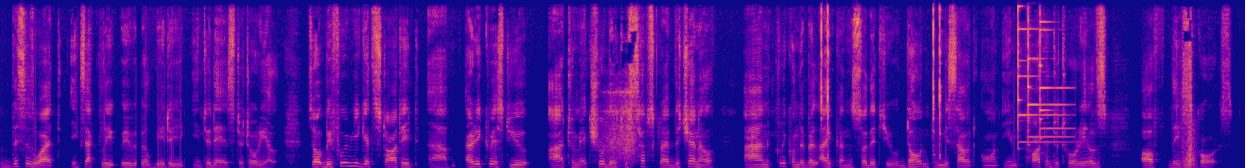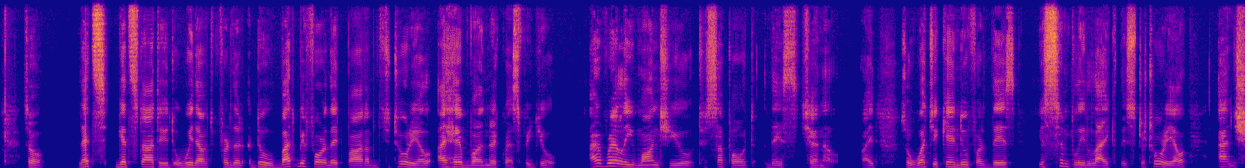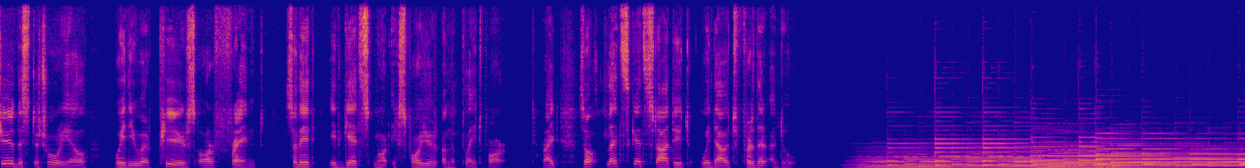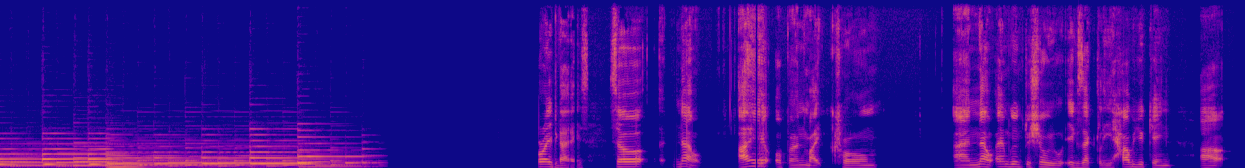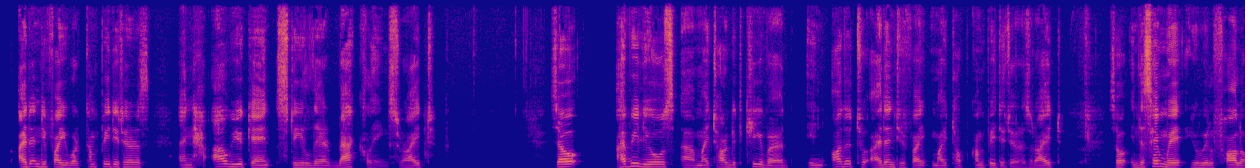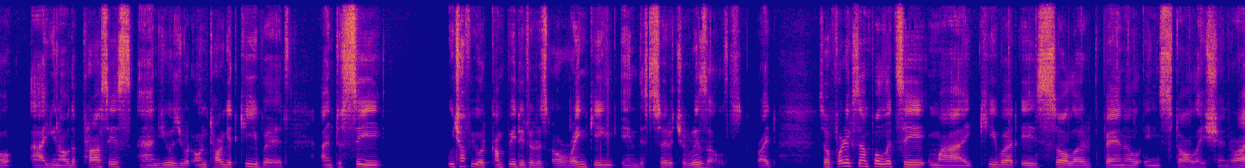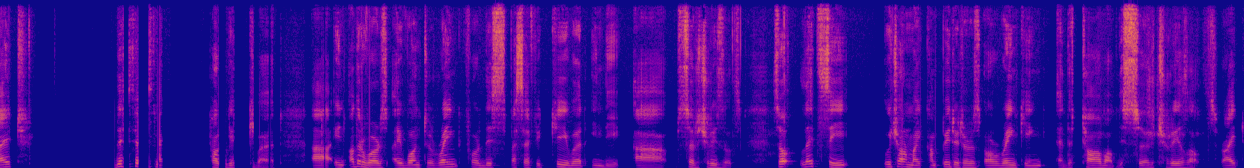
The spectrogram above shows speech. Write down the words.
This is what exactly we will be doing in today's tutorial. So before we get started, um, I request you uh, to make sure that you subscribe the channel and click on the bell icon so that you don't miss out on important tutorials of this course. So let's get started without further ado. But before that part of the tutorial, I have one request for you. I really want you to support this channel, right? So what you can do for this, you simply like this tutorial and share this tutorial with your peers or friend so that it gets more exposure on the platform, right? So let's get started without further ado. Alright guys, so now I open my Chrome and now I'm going to show you exactly how you can uh, identify your competitors and how you can steal their backlinks, right? So I will use uh, my target keyword in order to identify my top competitors, right? So in the same way, you will follow, uh, you know, the process and use your own target keywords and to see which of your competitors are ranking in the search results, right? So for example, let's say my keyword is solar panel installation, right? This is my target keyword. Uh, in other words, I want to rank for this specific keyword in the uh, search results. So let's see which are my competitors are ranking at the top of the search results, right?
